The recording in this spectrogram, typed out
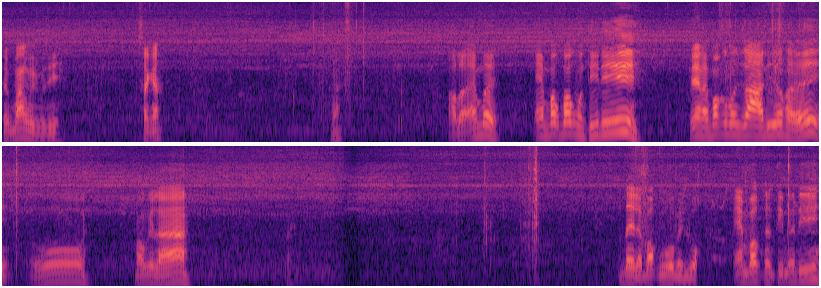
Thế mang về cái gì? Xanh á? À? à em ơi, em bóc bóc một tí đi. Cái này bóc cái con già đi nữa phải. Ôi, bóc cái là đây là bóc ngô về luộc. Em bóc thêm tí nữa đi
